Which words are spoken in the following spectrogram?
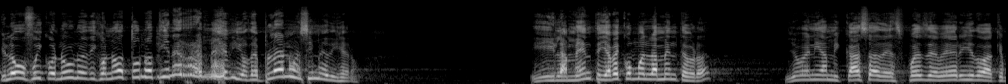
Y luego fui con uno y dijo, no, tú no tienes remedio, de plano así me dijeron. Y la mente, ya ve cómo es la mente, ¿verdad? Yo venía a mi casa después de haber ido a, que,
